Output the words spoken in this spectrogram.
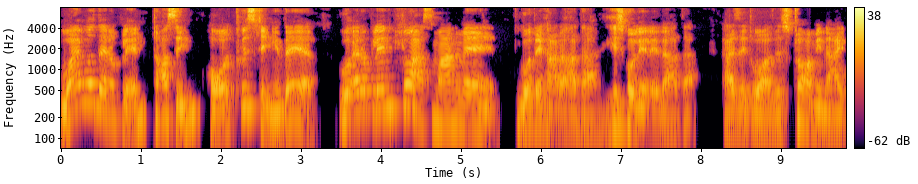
why was the aeroplane tossing और ट्विस्टिंग इन द एयर वो एरोप्लेन क्यों आसमान में गोते खा रहा था हिचको ले ले रहा था? As it was stormy night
